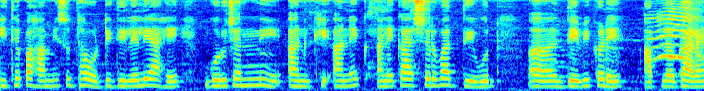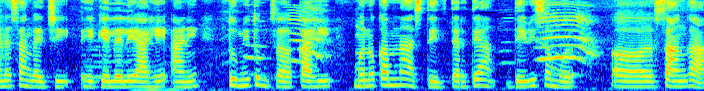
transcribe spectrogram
इथे पहा मी सुद्धा ओटी दिलेली आहे. गुरुजांनी आणखी अनेक अनेक आशीर्वाद देऊन देवीकडे आपलं गारायणं सांगायची हे केलेली आहे आणि तुम्ही तुमचं काही मनोकामना असतील तर त्या देवीसमोर सांगा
